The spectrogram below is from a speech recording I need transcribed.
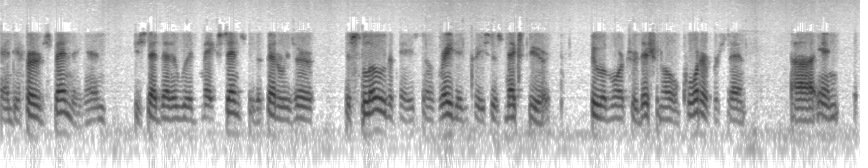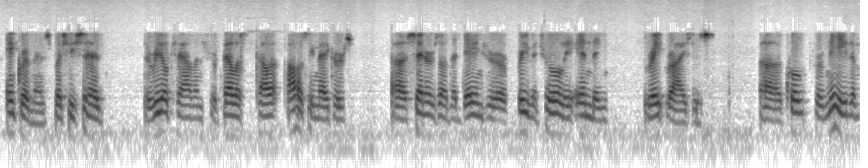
and deferred spending. And she said that it would make sense for the Federal Reserve to slow the pace of rate increases next year to a more traditional quarter percent uh, in increments. But she said the real challenge for policymakers uh, centers on the danger of prematurely ending rate rises. Uh, quote, for me, the,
